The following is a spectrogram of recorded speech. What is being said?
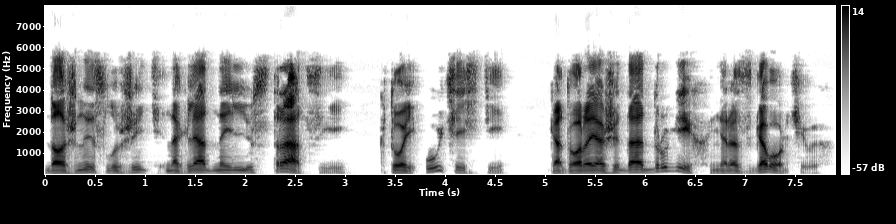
должны служить наглядной иллюстрацией к той участи, которая ожидает других неразговорчивых.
